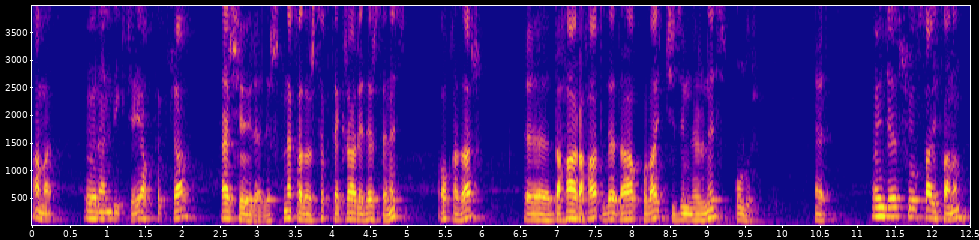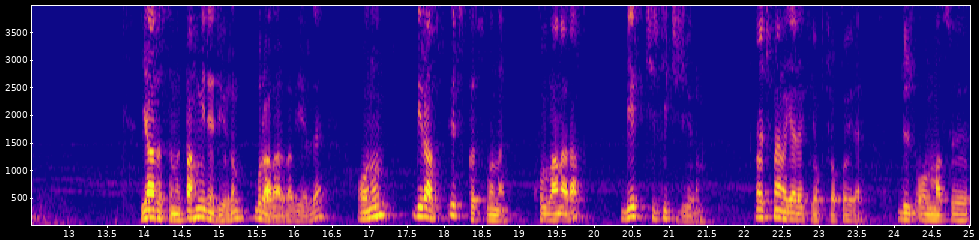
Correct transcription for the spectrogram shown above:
ama öğrendikçe, yaptıkça her şey öyledir. Ne kadar sık tekrar ederseniz o kadar e, daha rahat ve daha kolay çizimleriniz olur. Evet. Önce şu sayfanın yarısını tahmin ediyorum. Buralarda bir yerde. Onun biraz üst kısmını kullanarak bir çizgi çiziyorum. Ölçmeme gerek yok çok öyle. Düz olması,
